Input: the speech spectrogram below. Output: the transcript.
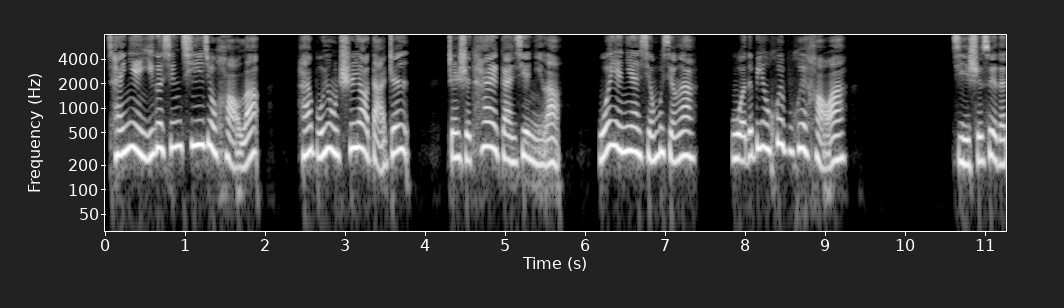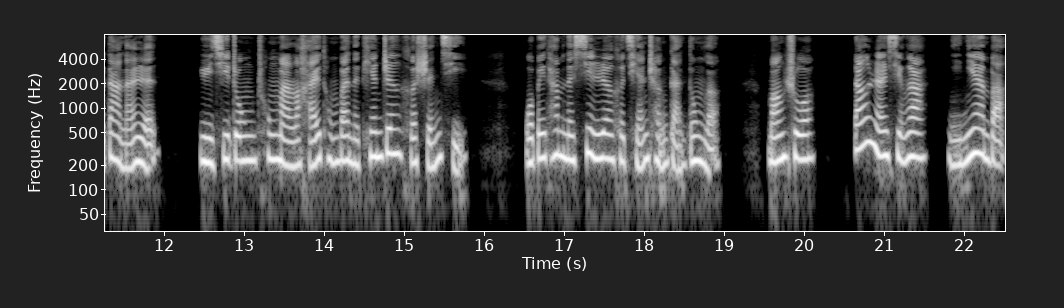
才念一个星期就好了，还不用吃药打针，真是太感谢你了！我也念行不行啊？我的病会不会好啊？几十岁的大男人，语气中充满了孩童般的天真和神奇，我被他们的信任和虔诚感动了，忙说：“当然行啊，你念吧，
